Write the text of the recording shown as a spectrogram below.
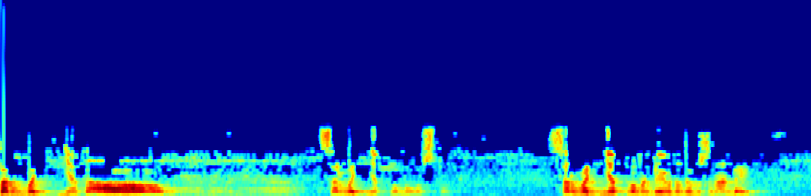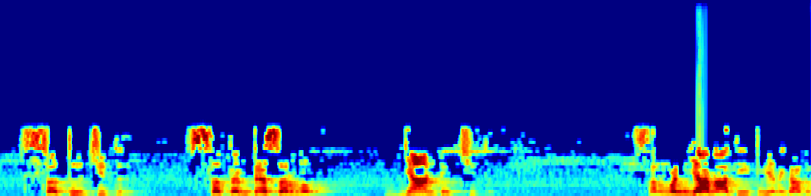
సర్వజ్ఞత. సర్వజ్ఞత్వము వస్తుంది. సర్వజ్ఞత్వం అంటే ఏమిటో తెలుసునండి సత్ చిత్. సత్ అంటే సర్వము జ్ఞా అంటే చిత్. సర్వం జానాతీతి అని కాదు.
